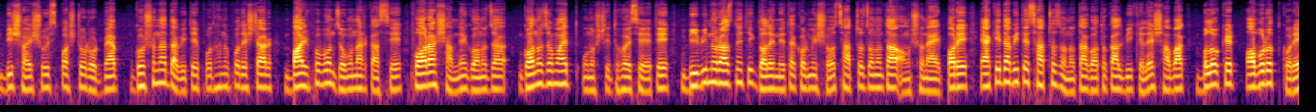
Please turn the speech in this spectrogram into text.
বিষয়ে সুস্পষ্ট রোডম্যাপ ঘোষণার দাবিতে প্রধান উপদেষ্টার বাসভবন যমুনার কাছে ফোয়ারার সামনে গণজা, গণজমায়েত অনুষ্ঠিত হয়েছে। এতে বিভিন্ন রাজনৈতিক দলের নেতাকর্মী সহ ছাত্র জনতা অংশ নেয়। পরে একই দাবিতে ছাত্র জনতা গতকাল বিকেলে সাবাক ব্লকেট অবরোধ করে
